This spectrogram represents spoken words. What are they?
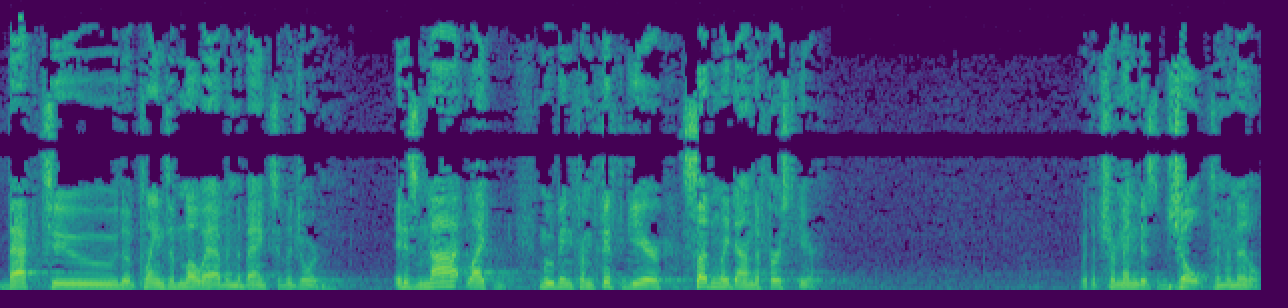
back to the plains of Moab and the banks of the Jordan. It is not like moving from fifth gear suddenly down to first gear with a tremendous jolt in the middle.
